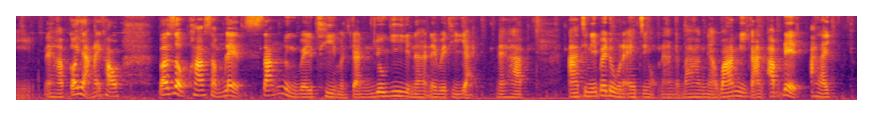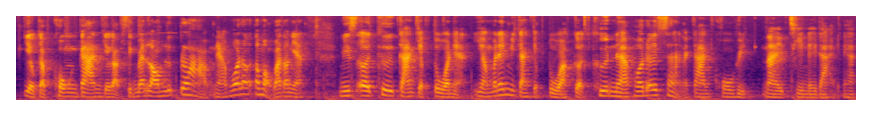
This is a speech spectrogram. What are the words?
นี้นะครับก็อยากให้เขาประสบความสำเร็จสักหนึ่งเวทีเหมือนกันยุยี่นะในเวทีใหญ่นะครับอาทีนี้ไปดูใน IG ของนางกันบ้างนะว่ามีการอัปเดตอะไรเกี่ยวกับโครงการเกี่ยวกับสิ่งแวดล้อมหรือเปล่านะเพราะว่าต้องบอกว่าตอนเนี้ มิสเอิร์ธคือการเก็บตัวเนี่ยยังไม่ได้มีการเก็บตัวเกิดขึ้นนะเพราะด้วยสถานการณ์โควิด -19 ใดๆนะฮะ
